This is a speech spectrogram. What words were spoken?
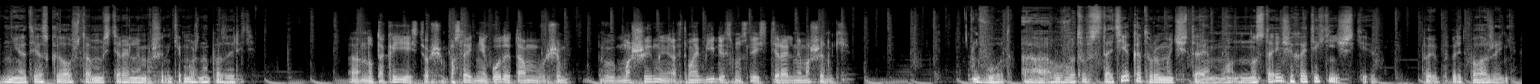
Нет, я сказал, что там стиральные машинки можно позырить. А, Ну, так и есть. В общем, последние годы там, в общем, машины, автомобили, в смысле, стиральные машинки. Вот. А вот в статье, которую мы читаем, он настоящие технические пр- предположения.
